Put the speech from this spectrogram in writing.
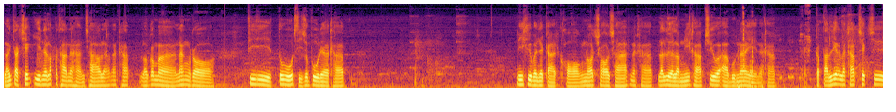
หลังจากเช็คอินและรับประทานอาหารเช้าแล้วนะครับ เราก็มานั่งรอที่ตู้บูธสีชมพูเนี่ยครับ นี่คือบรรยากาศของ North Shore Shark นะครับ และเรือลำนี้ครับ ชื่อว่าอาบูไนนะครับ กับตันเรียกแล้วครับ เช็คชื่อ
